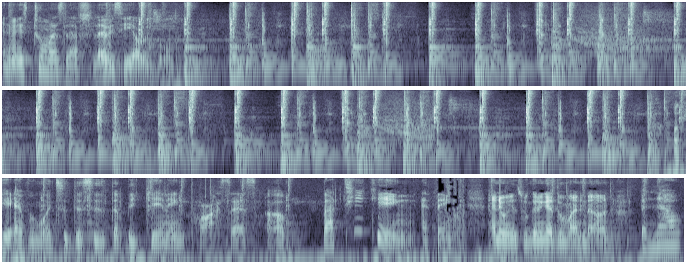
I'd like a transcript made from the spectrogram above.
Anyways, two months left, so let me see how we go. Okay everyone, so this is the beginning process of batiking, I think. Anyways, we're gonna get the rundown. But now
